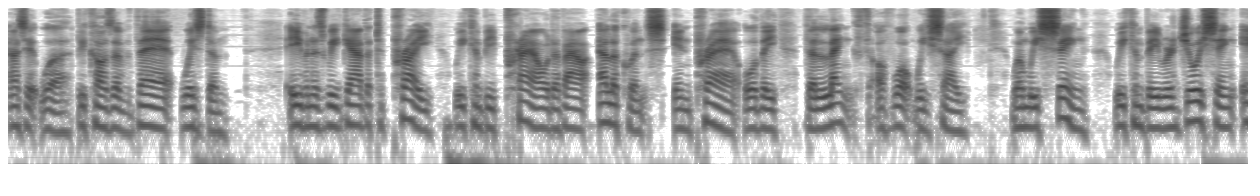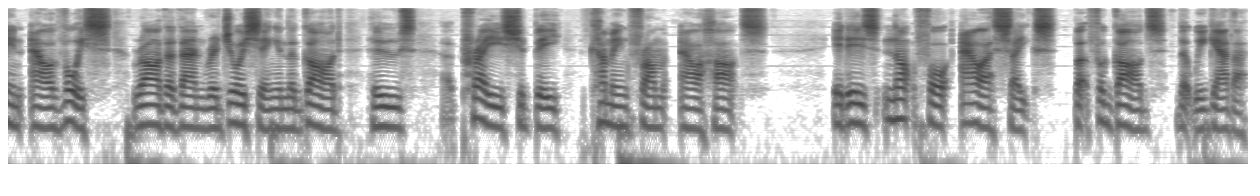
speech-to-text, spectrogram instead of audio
as it were, because of their wisdom. Even as we gather to pray, we can be proud of our eloquence in prayer or the, the length of what we say. When we sing, we can be rejoicing in our voice rather than rejoicing in the God whose uh, praise should be coming from our hearts. It is not for our sakes, but for God's that we gather.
